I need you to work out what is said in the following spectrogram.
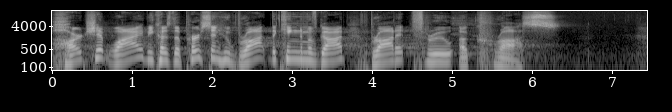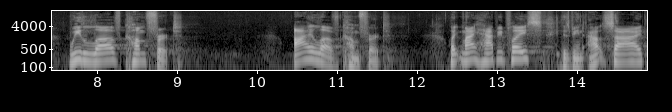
hardship. Why? Because the person who brought the kingdom of God brought it through a cross. We love comfort. I love comfort. Like my happy place is being outside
